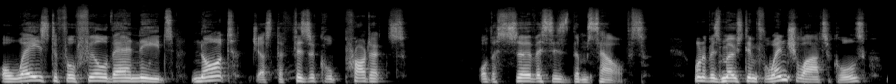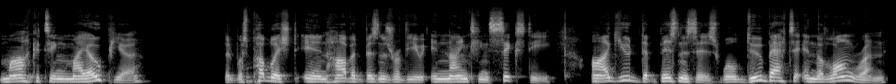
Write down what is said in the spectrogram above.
or ways to fulfill their needs, not just the physical products or the services themselves. One of his most influential articles, Marketing Myopia, that was published in Harvard Business Review in 1960, argued that businesses will do better in the long run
